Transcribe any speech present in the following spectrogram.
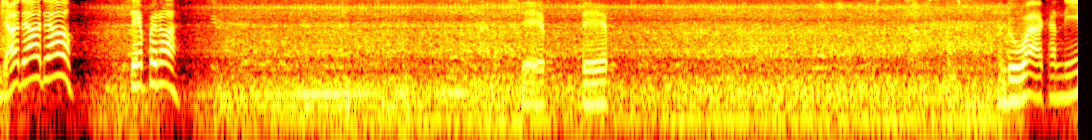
เดี๋ยวเดี๋ยวเดี๋ยวเซฟไปหน่อย เซฟเซฟมาดูว่าคันนี้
